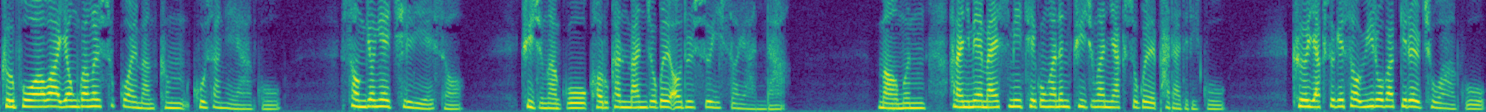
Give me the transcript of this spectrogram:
그 보화와 영광을 숙고할 만큼 고상해야 하고 성경의 진리에서 귀중하고 거룩한 만족을 얻을 수 있어야 한다. 마음은 하나님의 말씀이 제공하는 귀중한 약속을 받아들이고 그 약속에서 위로받기를 좋아하고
